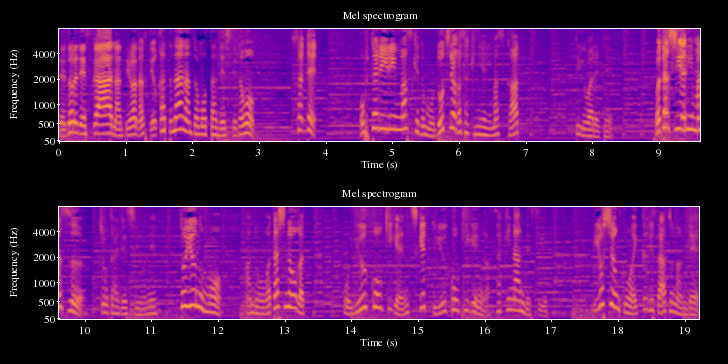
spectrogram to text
で、どれですか？なんて言わなくてよかったななんて思ったんですけども。さて、お二人いりますけども、どちらが先にやりますか？って言われて、私やります状態ですよね。というのも、あの、私の方が、こう、有効期限、チケット有効期限が先なんですよ。で、ヨシオンくんは1ヶ月後なんで、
